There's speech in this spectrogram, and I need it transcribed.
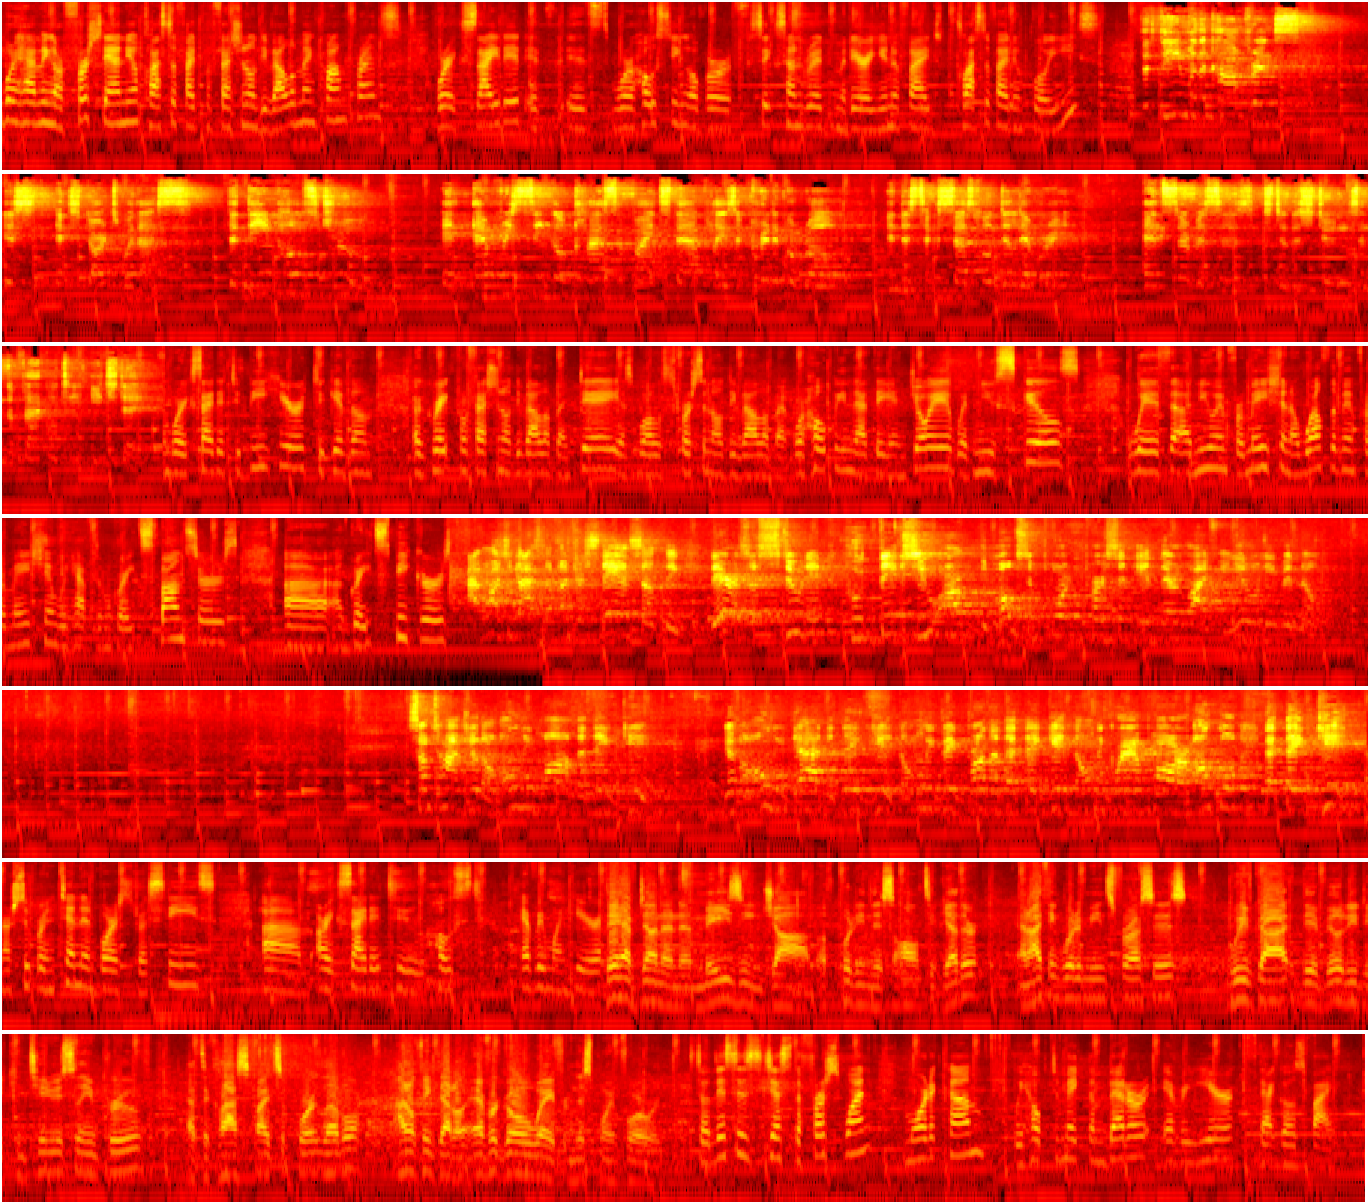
We're having our first annual Classified Professional Development Conference. We're excited. It, we're hosting over 600 Madera Unified classified employees. The theme of the conference is It Starts With Us. The theme holds true and every single classified staff plays a critical role in the successful delivery and services to the students and the faculty each day. We're excited to be here to give them a great professional development day as well as personal development. We're hoping that they enjoy it with new skills, with uh, new information, a wealth of information. We have some great sponsors, uh, great speakers. I want you guys to understand something. There is a student who thinks you are the most important person in their life and you don't even know. Sometimes you're the only mom that they get. You're the only dad that they get, the only big brother that they get, the only grandpa or uncle that they get. Our superintendent, board of trustees um, are excited to host everyone here. They have done an amazing job of putting this all together and I think what it means for us is we've got the ability to continuously improve at the classified support level. I don't think that'll ever go away from this point forward. So this is just the first one, more to come. We hope to make them better every year that goes by.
